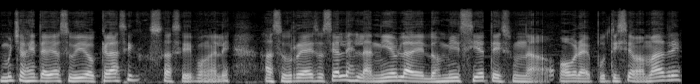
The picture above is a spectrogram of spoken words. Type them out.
mucha gente había subido clásicos, así póngale, a sus redes sociales. La Niebla del 2007 es una obra de putísima madre.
